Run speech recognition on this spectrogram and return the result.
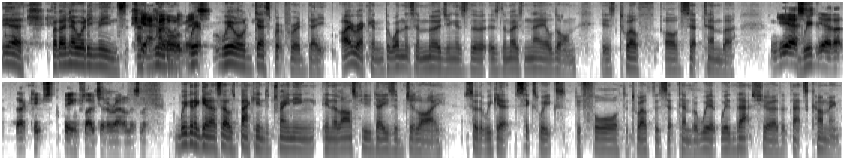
yeah, but I know what he means. And yeah, we're I know all, what he means. We're, we're all desperate for a date. I reckon the one that's emerging as the as the most nailed on is 12th of September. Yes, we're, yeah, that, that keeps being floated around, doesn't it? We're going to get ourselves back into training in the last few days of July so that we get six weeks before the 12th of September. We're, we're that sure that that's coming.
